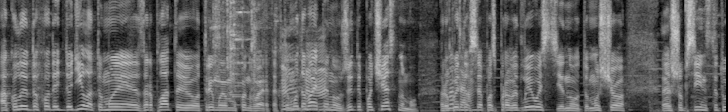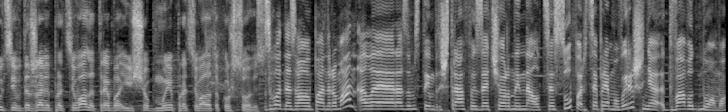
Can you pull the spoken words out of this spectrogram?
А коли доходить до діла, то ми зарплати отримуємо в конвертах. Тому давайте ну жити по-чесному, робити да. все по справедливості. Ну тому що е, щоб всі інституції в державі працювали, треба і щоб ми працювали також совісно. Згодна з вами, пан Роман, але разом з тим штрафи за чорний нал це супер. Це прямо вирішення два в одному.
